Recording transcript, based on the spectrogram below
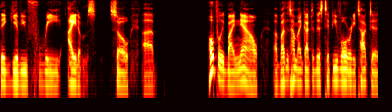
they give you free items. So uh, hopefully by now uh, by the time i got to this tip you've already talked to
